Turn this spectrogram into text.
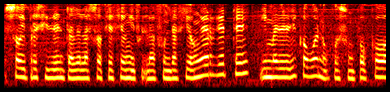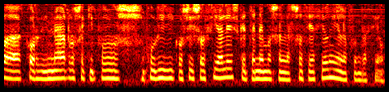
soy presidenta de la asociación y la Fundación Erguete y me dedico, bueno, pues un poco a coordinar los equipos jurídicos y sociales que tenemos en la asociación y en la fundación.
